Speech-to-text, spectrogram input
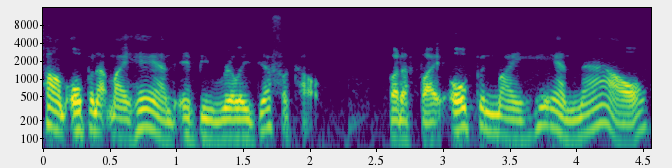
Tom, open up my hand, it'd be really difficult. But if I open my hand now,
